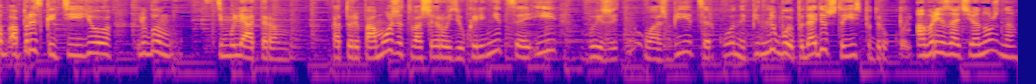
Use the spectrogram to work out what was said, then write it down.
оп- опрыскайте ее любым стимулятором который поможет вашей розе укорениться и выжить. Ну, ложби, циркон, пин, любой подойдет, что есть под рукой. Обрезать ее нужно?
